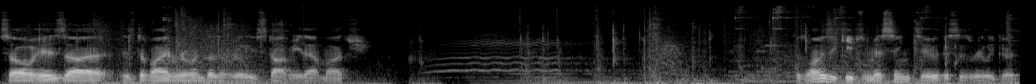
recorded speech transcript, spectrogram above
So his uh, his divine ruin doesn't really stop me that much. As long as he keeps missing too, this is really good.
